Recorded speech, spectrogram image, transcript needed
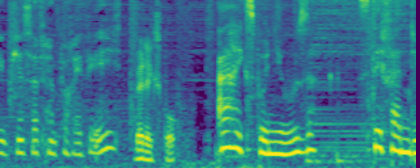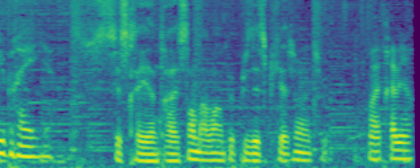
et bien ça fait un peu rêver. Belle expo. Art Expo News, Stéphane Dubreuil. Ce serait intéressant d'avoir un peu plus d'explications là-dessus. Ouais, très bien.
